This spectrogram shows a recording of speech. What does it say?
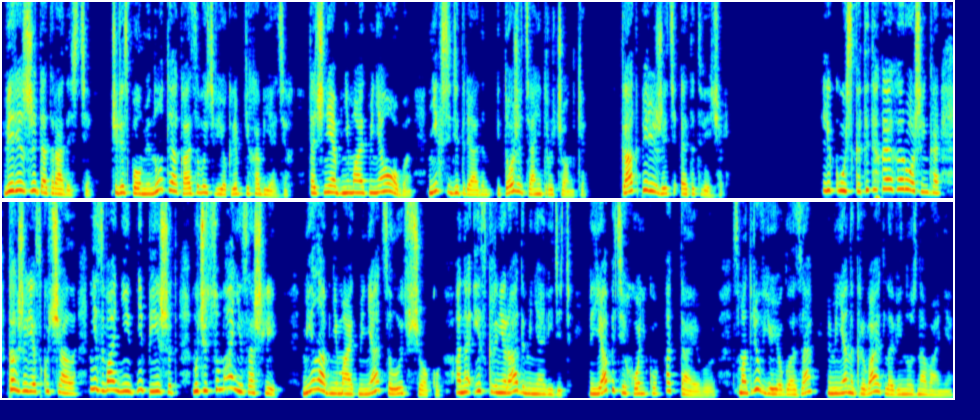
вережит от радости. Через полминуты оказываюсь в ее крепких объятиях. Точнее, обнимают меня оба. Ник сидит рядом и тоже тянет ручонки. Как пережить этот вечер? «Ликуська, ты такая хорошенькая! Как же я скучала! Не звонит, не пишет! Мы чуть с ума не сошли!» Мила обнимает меня, целует в щеку. Она искренне рада меня видеть. Я потихоньку оттаиваю. Смотрю в ее глаза, и меня накрывает лавина узнавания.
